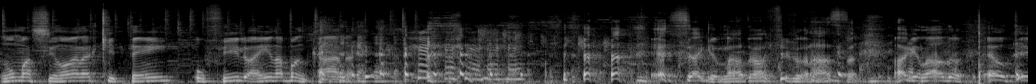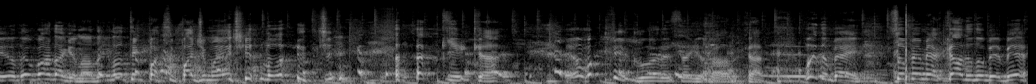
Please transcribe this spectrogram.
uma senhora que tem o filho aí na bancada. Esse Aguinaldo é uma figuraça. Aguinaldo, eu tenho. Eu gosto do Aguinaldo. Aguinaldo tem que participar de manhã e de noite. Aqui, cara. É uma figura esse Aguinaldo, cara. Muito bem. Supermercado do bebê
